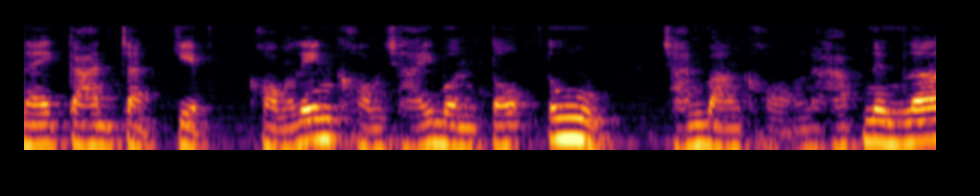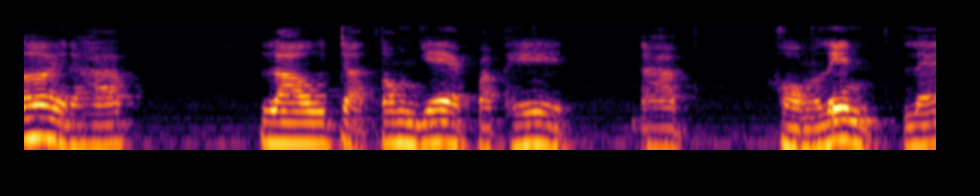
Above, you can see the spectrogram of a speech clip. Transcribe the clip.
ในการจัดเก็บของเล่นของใช้บนโต๊ะตู้ชั้นวางของนะครับหนึ่งเลยนะครับ เราจะต้องแยกประเภทนะครับ ของเล่นและ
